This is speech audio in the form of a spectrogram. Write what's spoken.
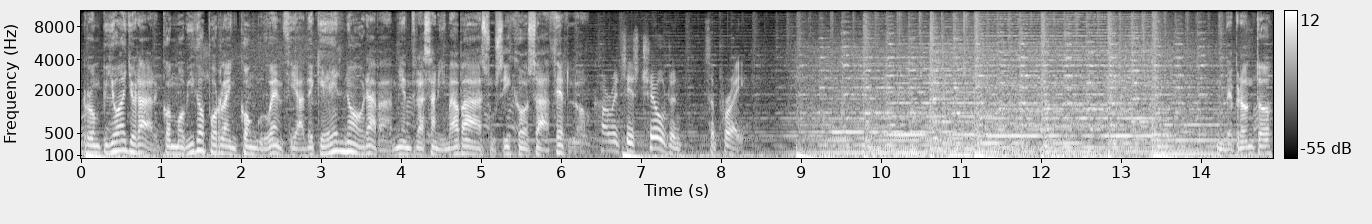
rompió a llorar conmovido por la incongruencia de que él no oraba mientras animaba a sus hijos a hacerlo. Pronto,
